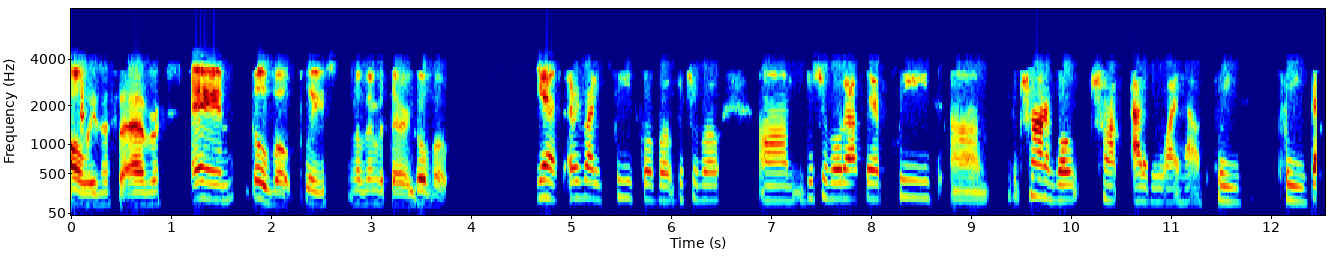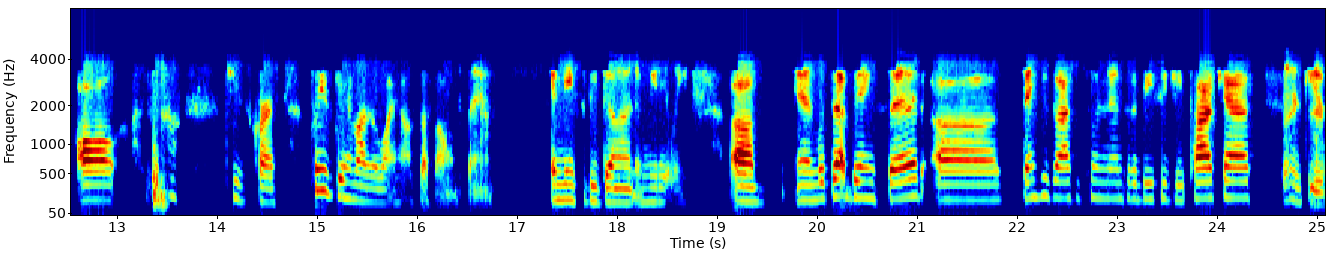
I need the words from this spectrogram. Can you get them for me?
Always and forever. And go vote, please. November third, go vote. Yes, everybody, please go vote. Get your vote. Um, get your vote out there, please. Um, we're trying to vote Trump out of the White House, please, please. That's all. Jesus Christ, please get him out of the White House. That's all I'm saying. It needs to be done immediately. Um, and with that being said, uh, thank you guys for tuning in to the BCG podcast. Thank you.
